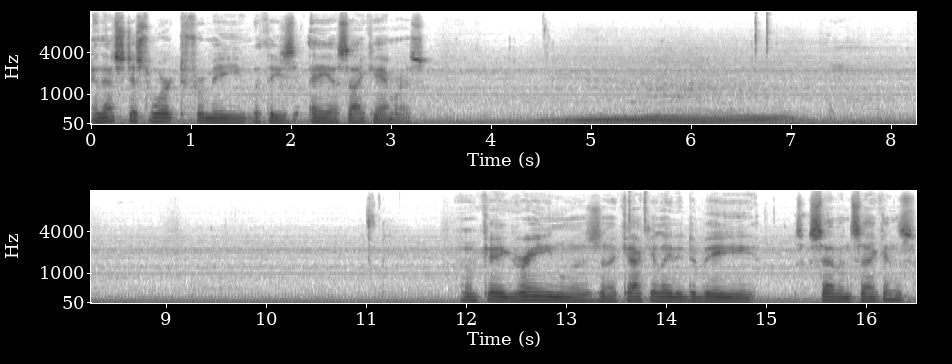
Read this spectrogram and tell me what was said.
And that's just worked for me with these ASI cameras. Okay, green was uh, calculated to be seven seconds.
